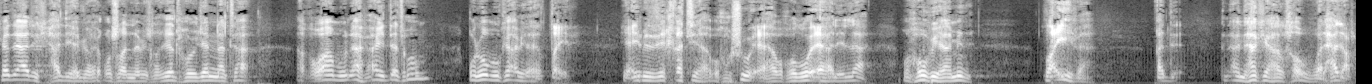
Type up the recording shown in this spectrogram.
كذلك حديث أبي هريرة النبي صلى الله عليه وسلم يدخل الجنة أقوام أفعدتهم قلوب كامله الطير. يعني من رقتها وخشوعها وخضوعها لله وخوفها منه. ضعيفة. قد أنهكها الخوف والحذر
